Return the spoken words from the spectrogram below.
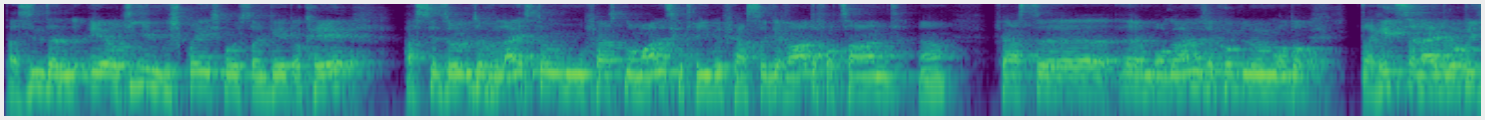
Da sind dann eher die im Gespräch, wo es dann geht, okay, hast du so und so viel Leistung, fährst normales Getriebe, fährst du gerade verzahnt, ja, fährst du ähm, organische Kupplung oder da geht es dann halt wirklich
